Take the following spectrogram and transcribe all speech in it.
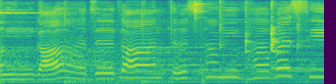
अङ्गाद्गान्त सम्भवसि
